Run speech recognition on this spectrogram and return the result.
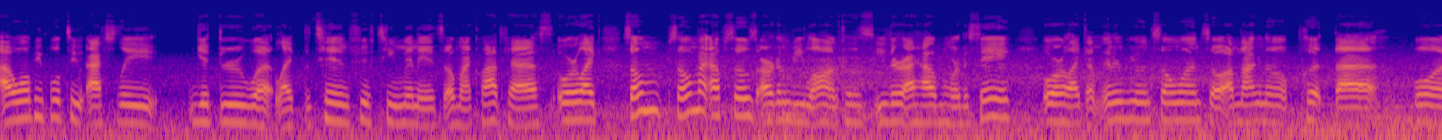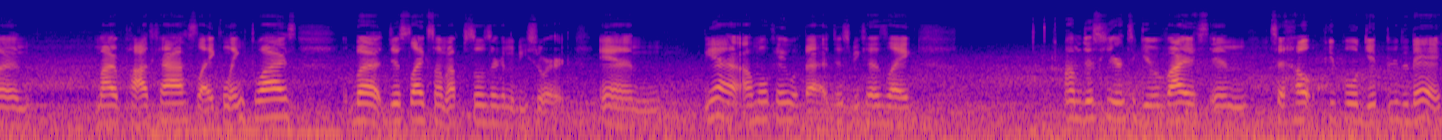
I want people to actually get through what like the 10 15 minutes of my podcast. Or like some some of my episodes are going to be long cuz either I have more to say or like I'm interviewing someone. So I'm not going to put that on my podcast like lengthwise but just like some episodes are going to be short and yeah, I'm okay with that just because like I'm just here to give advice and to help people get through the day,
